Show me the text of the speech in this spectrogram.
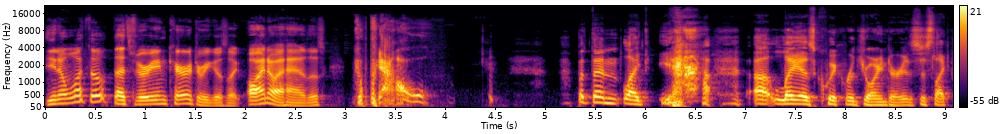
You know what though? That's very in character. He goes like, "Oh, I know how to handle this." Kapow! But then, like, yeah, uh, Leia's quick rejoinder is just like,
